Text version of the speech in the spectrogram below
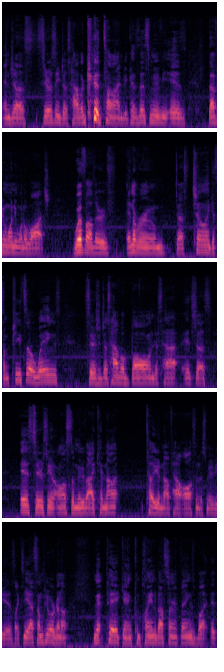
and just seriously just have a good time because this movie is definitely one you want to watch with others in a room, just chilling, get some pizza, wings. Seriously, just have a ball and just have it's just it's seriously an awesome movie. I cannot tell you enough how awesome this movie is. Like, yeah, some people are gonna nitpick and complain about certain things, but it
